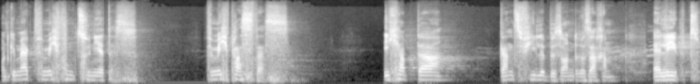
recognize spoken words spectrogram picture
und gemerkt, für mich funktioniert das. Für mich passt das. Ich habe da ganz viele besondere Sachen erlebt.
